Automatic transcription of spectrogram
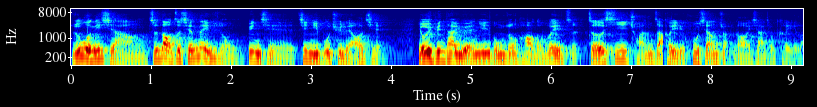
如果你想知道这些内容，并且进一步去了解。由于平台原因，公众号的位置，泽西船长可以互相转告一下就可以了。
